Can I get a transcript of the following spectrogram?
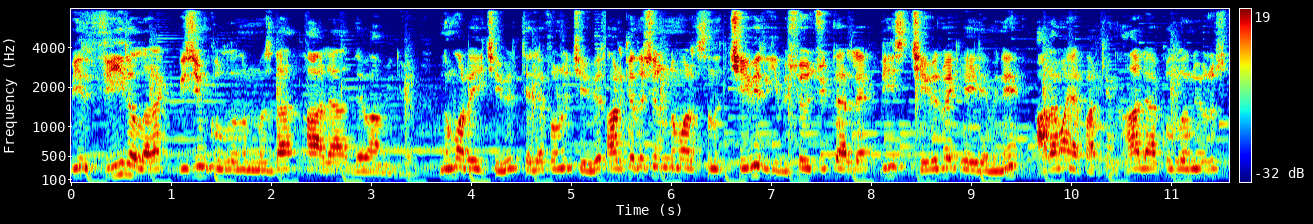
bir fiil olarak bizim kullanımımızda hala devam ediyor. Numarayı çevir, telefonu çevir, arkadaşının numarasını çevir gibi sözcüklerle biz çevirmek eylemini arama yaparken hala kullanıyoruz.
